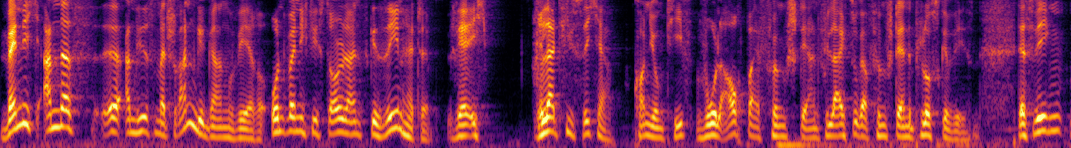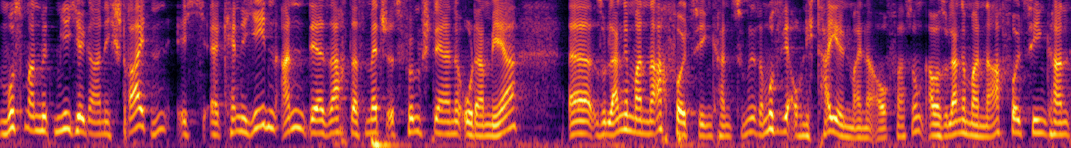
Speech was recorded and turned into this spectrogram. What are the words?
Wenn ich anders äh, an dieses Match rangegangen wäre und wenn ich die Storylines gesehen hätte, wäre ich relativ sicher, konjunktiv, wohl auch bei fünf Sternen, vielleicht sogar fünf Sterne plus gewesen. Deswegen muss man mit mir hier gar nicht streiten. Ich erkenne jeden an, der sagt, das Match ist fünf Sterne oder mehr. Äh, solange man nachvollziehen kann, zumindest, man muss es ja auch nicht teilen, meine Auffassung, aber solange man nachvollziehen kann,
